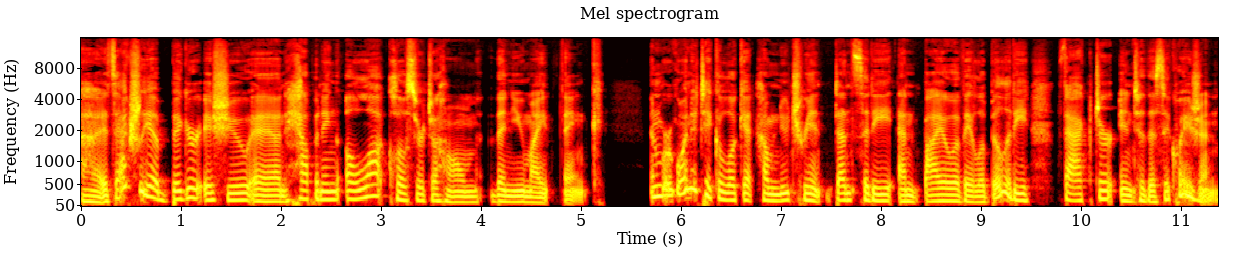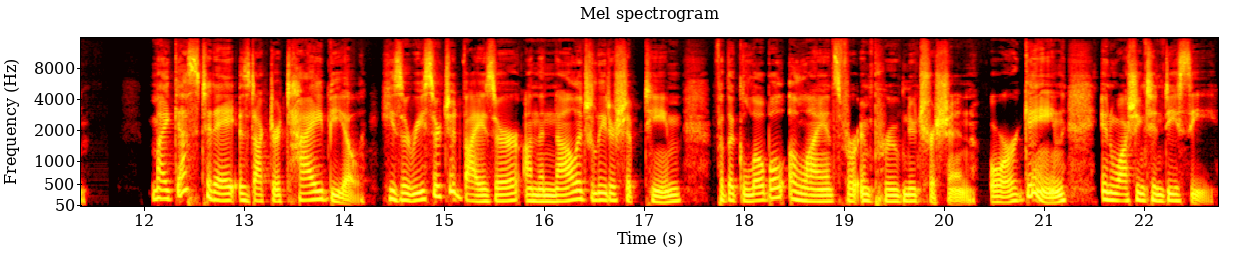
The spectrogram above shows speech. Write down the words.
Uh, it's actually a bigger issue and happening a lot closer to home than you might think. And we're going to take a look at how nutrient density and bioavailability factor into this equation. My guest today is Dr. Ty Beal. He's a research advisor on the knowledge leadership team for the Global Alliance for Improved Nutrition, or GAIN, in Washington, D.C.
